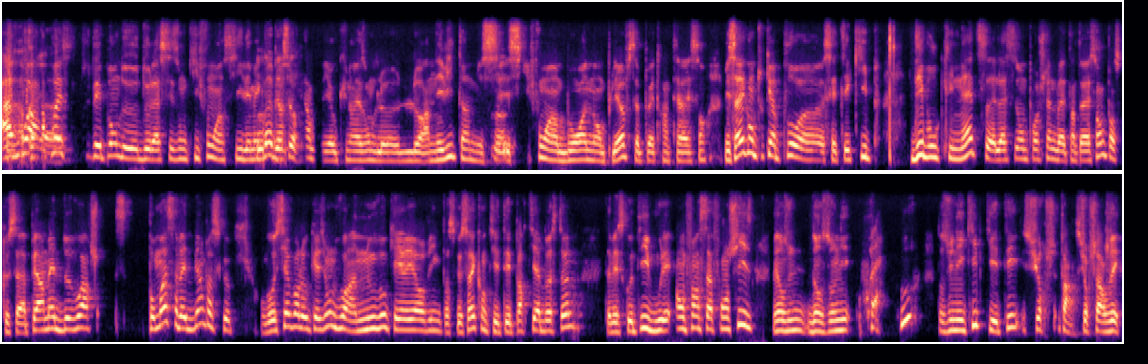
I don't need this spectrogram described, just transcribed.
à voir. Après, euh, tout dépend de, la saison qu'ils font. Hein. Si les mecs, bien sûr. il n'y a aucune raison de le, ramener vite. Hein. Mais s'ils font un bon run en playoff, ça peut être intéressant. Mais c'est vrai qu'en tout cas, pour euh, cette équipe des Brooklyn Nets, la saison prochaine va être intéressante parce que ça va permettre de voir. Pour moi, ça va être bien parce que on va aussi avoir l'occasion de voir un nouveau Kyrie Irving. Parce que c'est vrai, quand il était parti à Boston, tu avais ce côté, il voulait enfin sa franchise, mais dans une, dans une, ouais, dans une équipe qui était sur, enfin, surchargée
